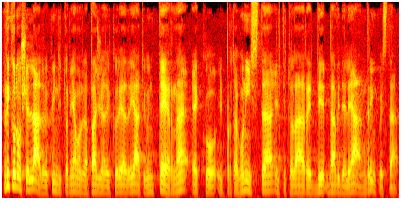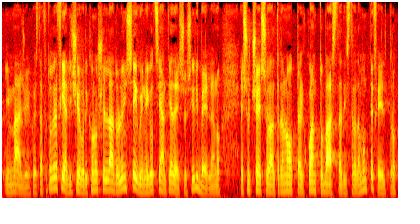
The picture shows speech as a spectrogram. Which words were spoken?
Riconosce il ladro e quindi torniamo nella pagina del Corriere Adriatico interna, ecco il protagonista, il titolare De Davide Leandri in questa immagine, in questa fotografia, dicevo riconosce il ladro, lo insegue, i negozianti adesso si ribellano, è successo l'altra notte al Quanto Basta di Strada Montefeltro,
